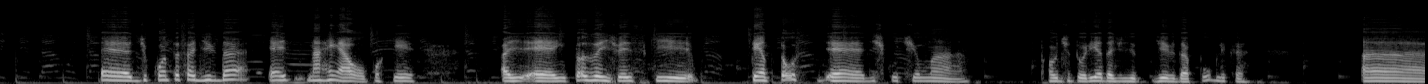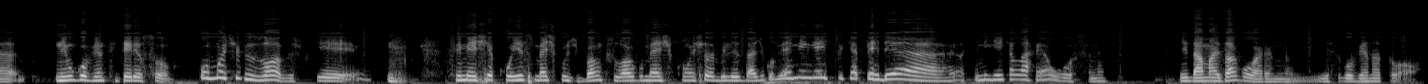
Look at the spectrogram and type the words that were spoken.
é, de quanto essa dívida é na real, porque é, em todas as vezes que tentou é, discutir uma auditoria da dívida pública, nenhum governo se interessou. Por motivos óbvios, porque se mexer com isso, mexe com os bancos, logo mexe com a estabilidade do governo, ninguém quer perder a. ninguém quer largar o osso, né? E dá mais agora, nesse governo atual.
